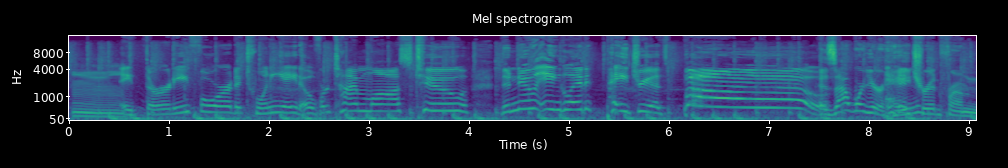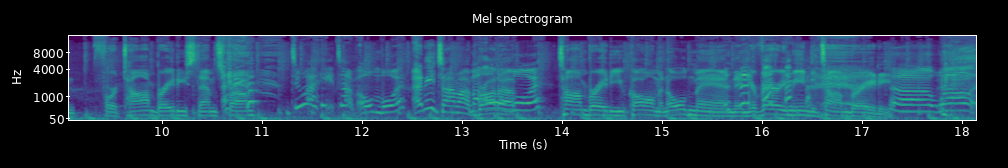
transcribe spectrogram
hmm. a 34 to 28 overtime loss to the New England Patriots. Boo! Is that where your And- hatred from for Tom Brady stems from? Do I hate Tom? Old boy. Anytime I My brought up boy. Tom Brady, you call him an old man, and you're very mean to Tom Brady. Uh, well,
